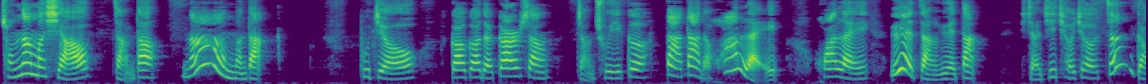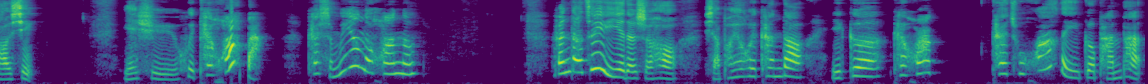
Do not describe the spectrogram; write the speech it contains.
从那么小长到那么大。不久，高高的杆上长出一个大大的花蕾，花蕾越长越大。小鸡球球真高兴，也许会开花吧？开什么样的花呢？翻到这一页的时候。小朋友会看到一个开花、开出花的一个盘盘，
